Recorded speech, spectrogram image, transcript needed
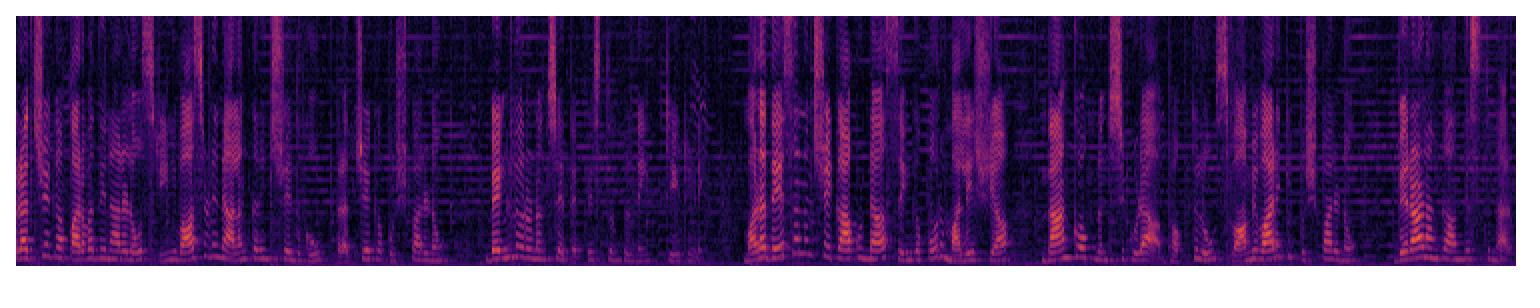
ప్రత్యేక పర్వదినాలలో శ్రీనివాసుడిని అలంకరించేందుకు ప్రత్యేక పుష్పాలను బెంగళూరు నుంచే తెప్పిస్తుంటుంది టీటీడీ. మన దేశం నుంచే కాకుండా సింగపూర్ మలేషియా బ్యాంకాక్ నుంచి కూడా భక్తులు స్వామివారికి పుష్పాలను విరాళంగా అందిస్తున్నారు.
